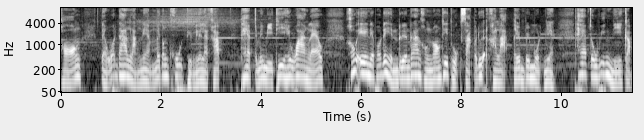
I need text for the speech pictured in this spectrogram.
ท้อง แต่ว่าด้านหลังเนี่ยไม่ต้องพูดถึงเลยแหละครับ แทบจะไม่มีที่ให้ว่างแล้วเขาเองเนี่ยพอได้เห็นเรือนร่างของน้องที่ถูกสักไปด้วยอักขระเต็มไปหมดเนี่ยแทบจะวิ่งหนีกลับ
